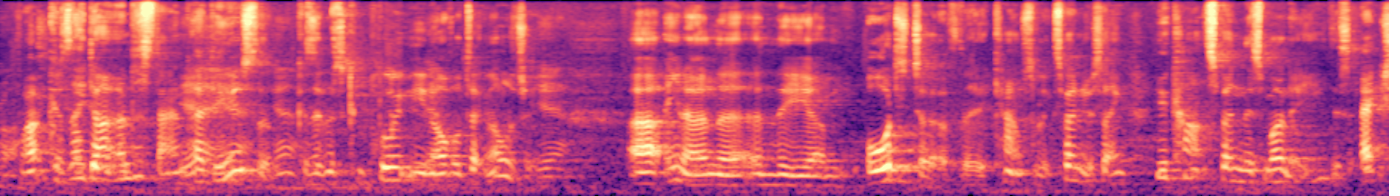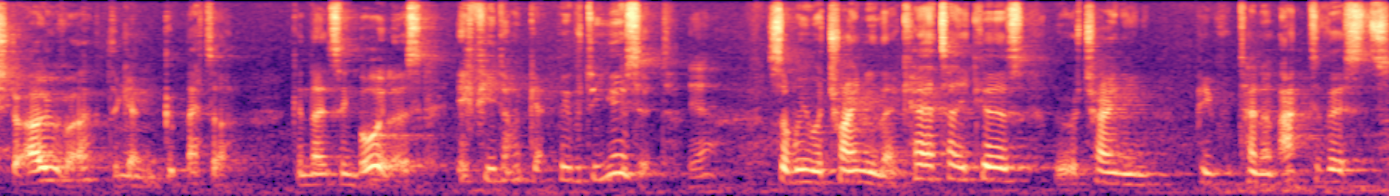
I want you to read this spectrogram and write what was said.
Right. Right? Because they don't understand how to yeah, use them yeah. because it was completely Yeah. novel technology. Yeah. Uh, you know, and the, and the um, auditor of the council expenditure saying, you can't spend this money, this extra over, to get Mm. better condensing boilers if you don't get people to use it. Yeah. So we were training their caretakers, we were training people, tenant activists,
